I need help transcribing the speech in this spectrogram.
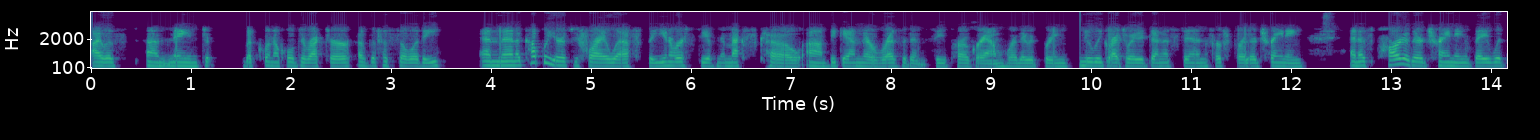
I was um, named the clinical director of the facility. And then a couple years before I left, the University of New Mexico um, began their residency program where they would bring newly graduated dentists in for further training. And as part of their training, they would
